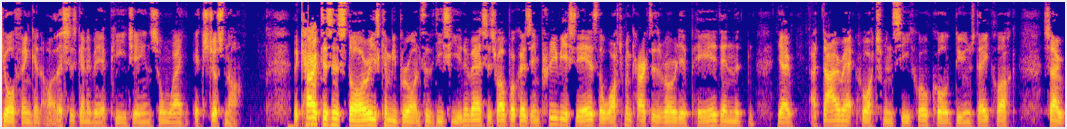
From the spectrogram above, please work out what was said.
you're thinking, oh, this is going to be a PG in some way. It's just not. The characters and stories can be brought into the DC universe as well because in previous years the Watchmen characters have already appeared in the you know a direct Watchmen sequel called Doomsday Clock. So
